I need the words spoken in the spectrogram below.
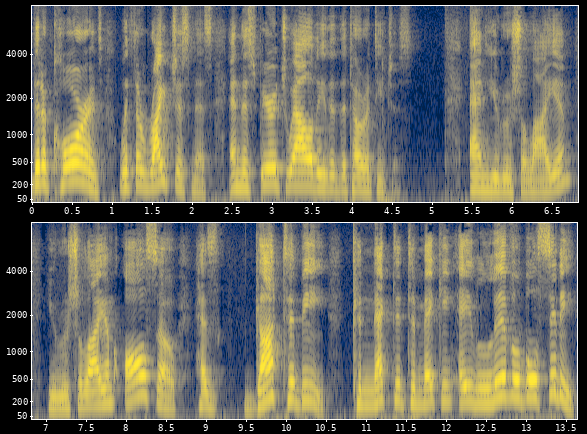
that accords with the righteousness and the spirituality that the Torah teaches. And Yerushalayim, Yerushalayim also has got to be connected to making a livable city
